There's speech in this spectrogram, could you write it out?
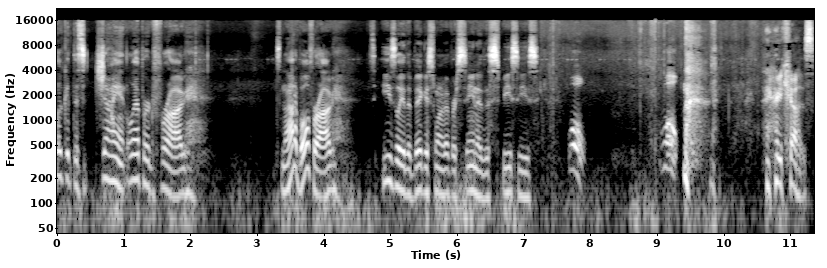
look at this giant leopard frog. It's not a bullfrog. It's easily the biggest one I've ever seen of this species. Whoa! Whoa! there he goes.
